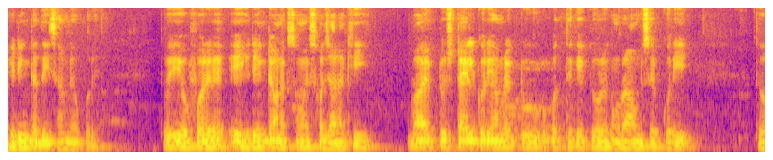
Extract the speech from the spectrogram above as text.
হেডিংটা দিই সামনে ওপরে তো এই ওপরে এই হেডিংটা অনেক সময় সজা রাখি বা একটু স্টাইল করি, আমরা একটু উপর থেকে একটু ওরকম রাউন্ড শেপ করি। তো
